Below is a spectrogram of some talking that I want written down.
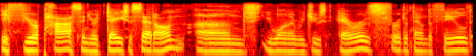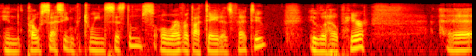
if you're passing your data set on and you want to reduce errors further down the field in processing between systems or wherever that data is fed to, it will help here. Uh,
